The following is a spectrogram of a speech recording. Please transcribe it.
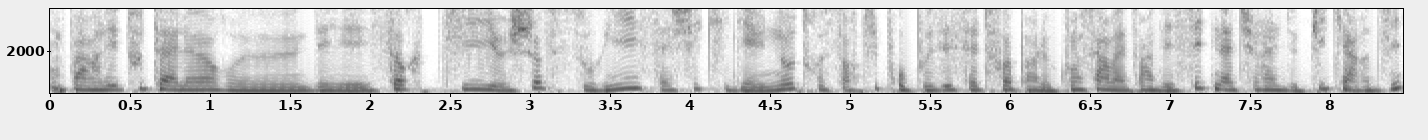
On parlait tout à l'heure euh, des sorties chauve-souris. Sachez qu'il y a une autre sortie proposée cette fois par le Conservatoire des sites naturels de Picardie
